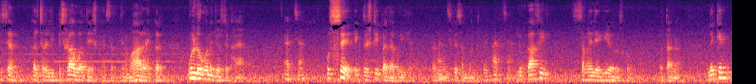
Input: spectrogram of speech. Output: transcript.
जिसे हम कल्चरली पिछड़ा हुआ देश कह सकते हैं वहाँ रहकर उन लोगों ने जो सिखाया अच्छा। उससे एक दृष्टि पैदा हुई है रंगमंच अच्छा। के संबंध में अच्छा। जो काफ़ी समय लेगी और उसको बताना। लेकिन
